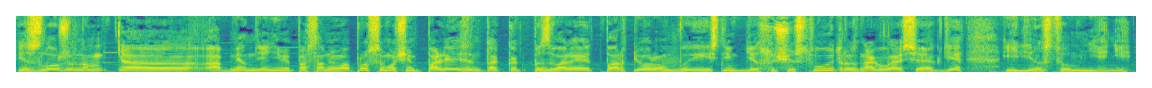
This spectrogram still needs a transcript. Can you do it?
изложенным э, обмен мнениями по основным вопросам очень полезен, так как позволяет партнерам выяснить, где существуют разногласия, а где единство мнений.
